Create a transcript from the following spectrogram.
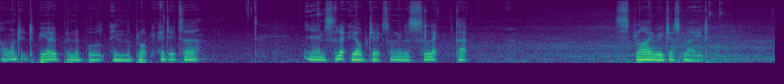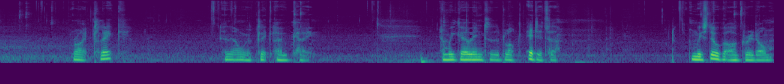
I want it to be openable in the block editor. And select the object so I'm going to select that spline we just made right click and then I'm going to click OK. And we go into the block editor. And we've still got our grid on.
